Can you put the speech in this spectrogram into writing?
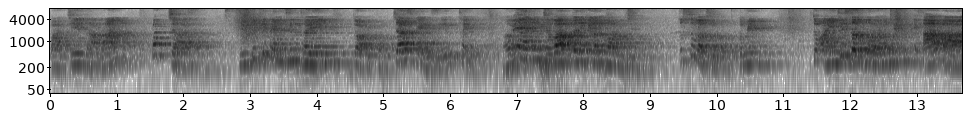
પાંચે દાન પચાસ. કેટલી પેન્સિલ થઈ? તો આપણે પચાસ પેન્સિલ થઈ હવે આને જવાબ તરીકે લખવાનું છે. તો શું લખશો? તમે? તો અહીંથી શરૂ કરવાનું છે તો કે આવા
